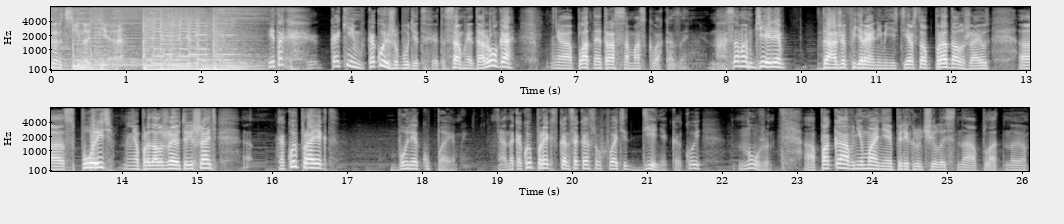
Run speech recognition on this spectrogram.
Картина дня. Итак, каким, какой же будет эта самая дорога, а, платная трасса Москва-Казань? На самом деле, даже федеральные министерства продолжают э, спорить, продолжают решать, какой проект более окупаемый, а на какой проект в конце концов хватит денег, какой нужен. А пока внимание переключилось на платную,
